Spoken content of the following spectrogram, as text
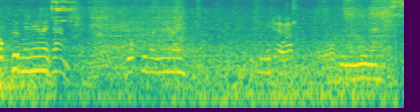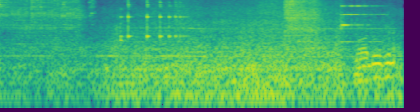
ยกขึ้นวันนี้ไหมช่าง ยกขึ้นวันนี้ไหมที่นี่ครับโอ้ขึ้นวันนี้นะรอดูพี่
